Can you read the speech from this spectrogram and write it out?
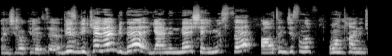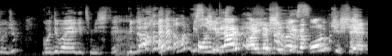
Ay çok, Çok kötü. kötü. Biz bir kere bir de yani ne şeyimizse 6. sınıf 10 tane çocuk Godiva'ya gitmiştik. Bir de Evet abi biz kim Fondüler paylaşılır ve 10 kişi. de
